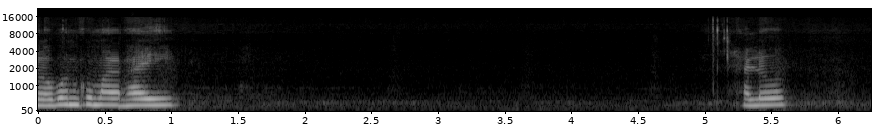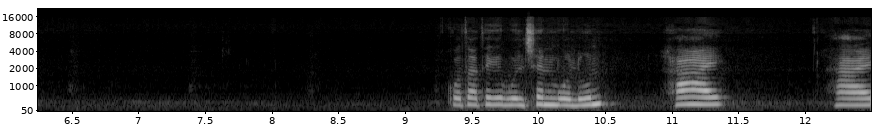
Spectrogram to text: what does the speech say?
লবণ কুমার ভাই হ্যালো? কোথা থেকে বলছেন বলুন। Hi hi.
